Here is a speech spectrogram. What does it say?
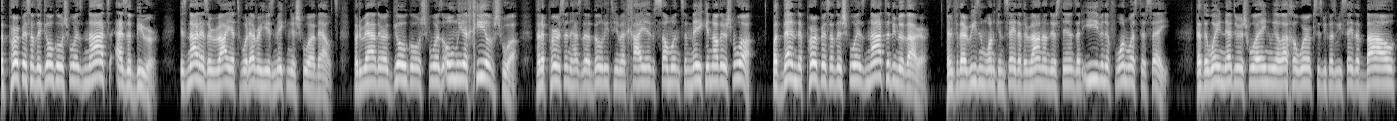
the purpose of the Gilgul shvua is not as a bearer, is not as a riot whatever he is making a shvua about, but rather a Gilgul shvua is only a chiyuv shvua, that a person has the ability to mechayev someone to make another shvua. But then the purpose of the shvua is not to be mevarer. And for that reason, one can say that the Ran understands that even if one was to say that the way Neder Shvua Einui Alecha works is because we say the Baal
